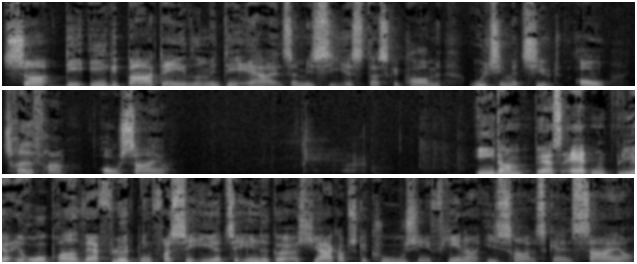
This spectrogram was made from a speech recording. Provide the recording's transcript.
Så det er ikke bare David, men det er altså Messias, der skal komme ultimativt og træde frem og sejre. Edom, vers 18, bliver erobret, hver flygtning fra Seir til indegørs, Jakob skal kue sine fjender, Israel skal sejre.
